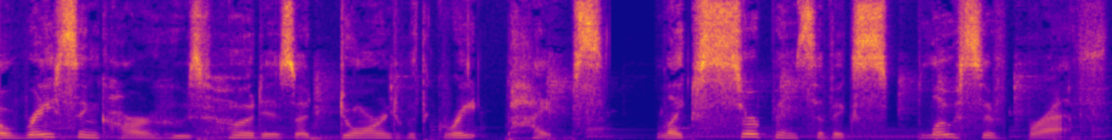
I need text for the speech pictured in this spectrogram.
a racing car whose hood is adorned with great pipes, like serpents of explosive breath,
